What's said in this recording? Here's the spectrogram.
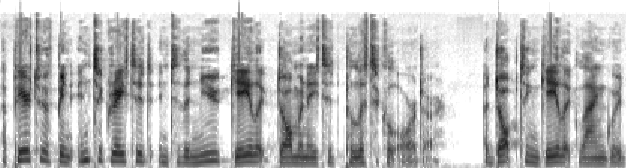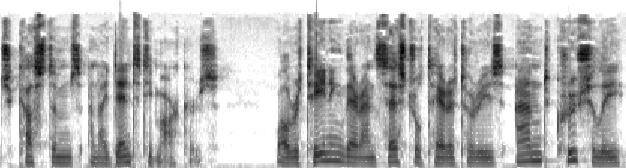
appear to have been integrated into the new Gaelic dominated political order, adopting Gaelic language, customs, and identity markers, while retaining their ancestral territories and, crucially,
